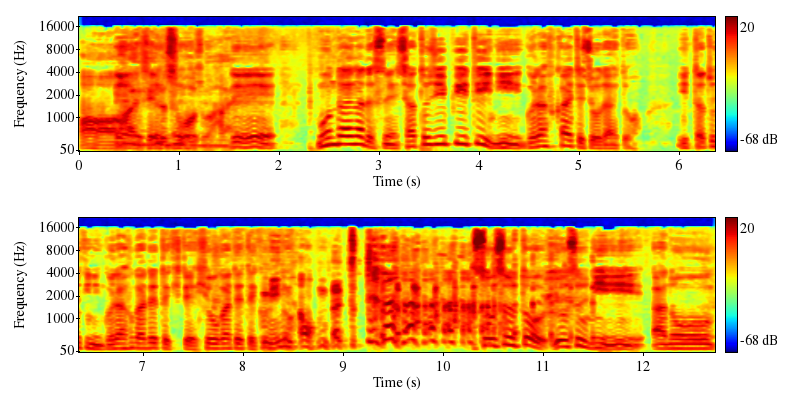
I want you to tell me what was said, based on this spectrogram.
ああ、はい、セールスフォースは。はい、で、問題がですね、チャット GPT にグラフ書いてちょうだいと。言ったときにグラフが出てきて、表が出てくると。みんな同じそうすると、要するに、あの、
